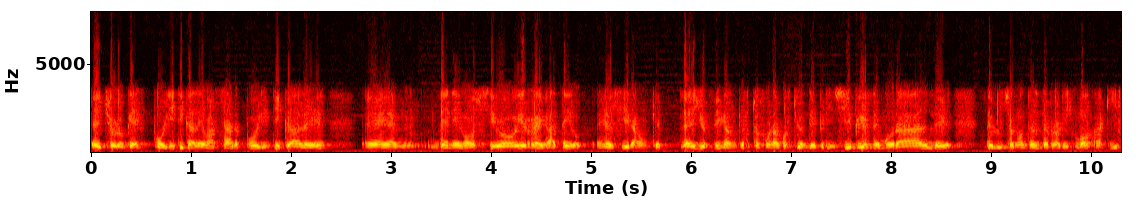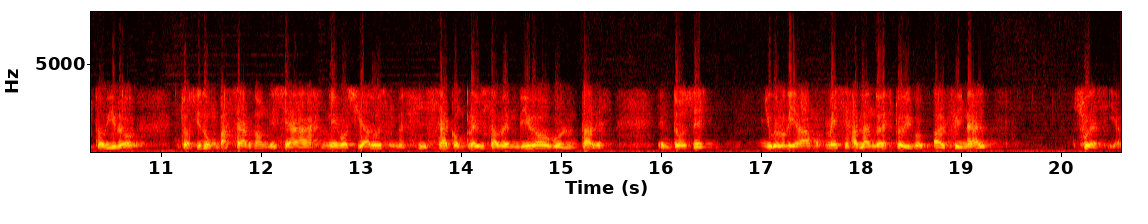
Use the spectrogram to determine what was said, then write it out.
hecho lo que es política de bazar, política de, eh, de negocio y regateo. Es decir, aunque ellos digan que esto es una cuestión de principios, de moral, de, lucha contra el terrorismo, aquí esto ha habido, esto ha sido un bazar donde se ha negociado y se ha comprado y se ha vendido voluntades. Entonces, yo creo que llevamos meses hablando de esto, digo, al final Suecia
